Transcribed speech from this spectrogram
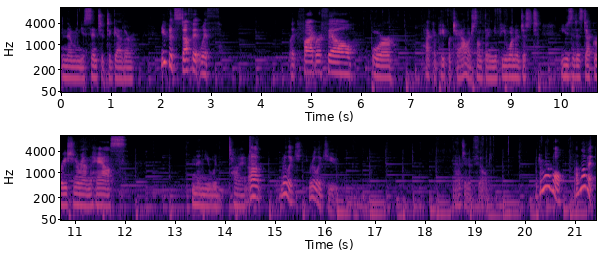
And then when you cinch it together, you could stuff it with like fiberfill or heck, a paper towel or something if you want to just use it as decoration around the house. And then you would tie it up. Really, really cute. Imagine it filled. Adorable. I love it.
